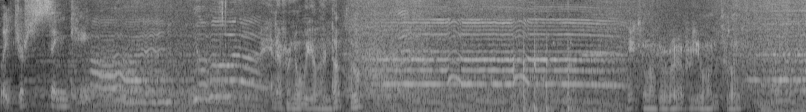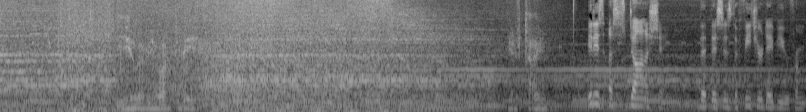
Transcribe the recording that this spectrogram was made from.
like you're sinking? You never know where you'll end up, though. You can live wherever you want to live. Whoever you want to be. You have time. It is astonishing that this is the feature debut from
